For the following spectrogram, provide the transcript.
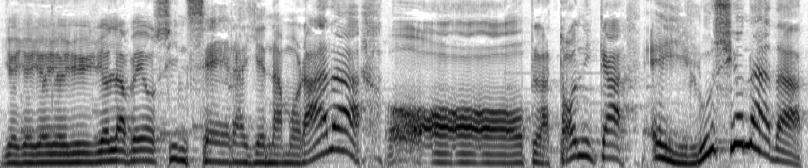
Yo, yo, yo, yo, yo, la veo sincera y enamorada, o, o- o platónica e ilusionada.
